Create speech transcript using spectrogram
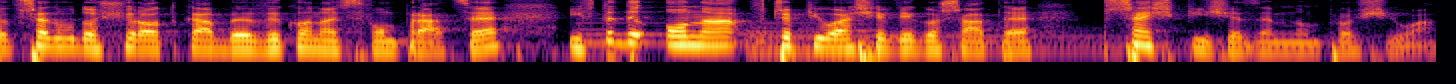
e, wszedł do środka, by wykonać swą pracę, i wtedy ona wczepiła się w jego szatę. Prześpi się ze mną, prosiła.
